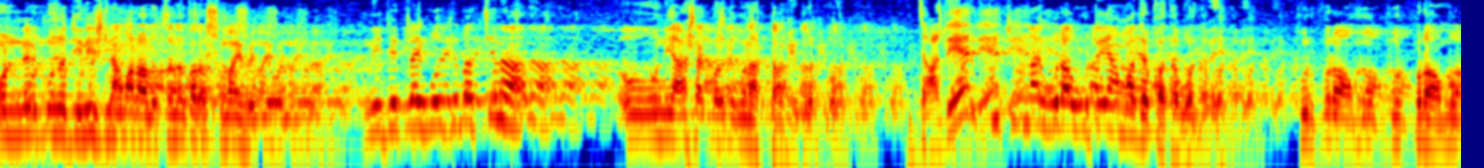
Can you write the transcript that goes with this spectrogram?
অন্যের কোনো জিনিস না আমার আলোচনা করার সময় হয়ে। যাবে নিজেরটাই বলতে পারছি না। উনি আশা করে ওনারটা আমি বলব। যাদের কিছু নাই, ওরা উঠে আমাদের কথা বলবে। ফুরফুরা অমুক ফুরফুরা অমুক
